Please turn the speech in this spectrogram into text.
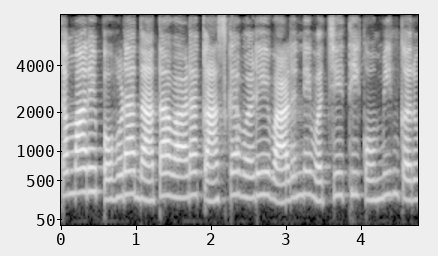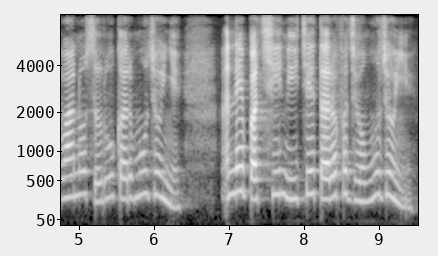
તમારે પહોળા દાંતાવાળા કાંસકા વડે વાળને વચ્ચેથી કોમ્બિંગ કરવાનું શરૂ કરવું જોઈએ અને પછી નીચે તરફ જવું જોઈએ.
